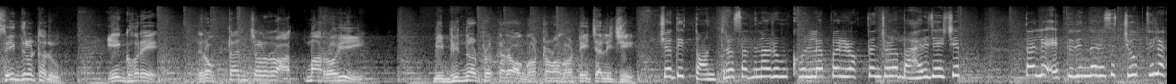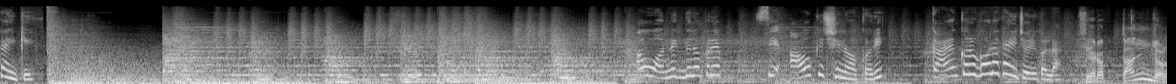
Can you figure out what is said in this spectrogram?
ସେଇଦିନଠାରୁ ଏ ଘରେ ରକ୍ତାଞ୍ଚଳର ଆତ୍ମା ରହି বিভিন্ন প্রকার অঘটন ঘটাই চালিছি যদি তন্ত্র সাধনা রুম খোলা পরে রক্তাঞ্চল বাহারি যাইছে তাহলে এতদিন ধরে সে চুপ লা কাহিকি অনেক দিন পরে সে আও কিছু ন করি কায়ঙ্কর গহণ কাই চোরি কলা সে রক্তাঞ্জল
